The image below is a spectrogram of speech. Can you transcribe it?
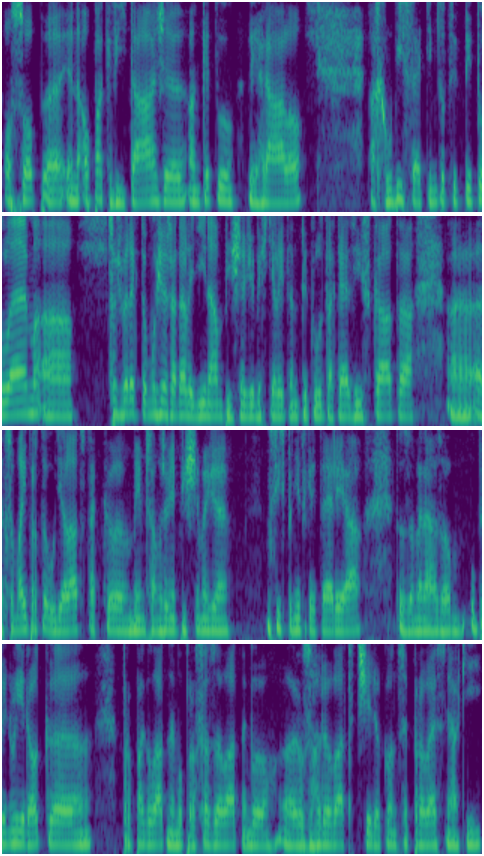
osob eh, naopak vítá, že anketu vyhrálo a chlubí se tímto titulem, a což vede k tomu, že řada lidí nám píše, že by chtěli ten titul také získat a, a co mají pro to udělat, tak my jim samozřejmě píšeme, že musí splnit kritéria, to znamená za uplynulý rok eh, propagovat nebo prosazovat nebo eh, rozhodovat, či dokonce provést nějaký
